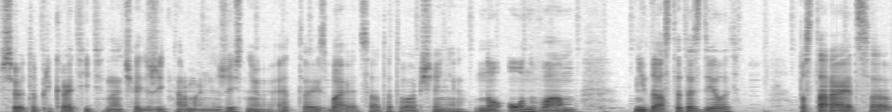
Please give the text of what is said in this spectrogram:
все это прекратить и начать жить нормальной жизнью, это избавиться от этого общения. Но он вам не даст это сделать, постарается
